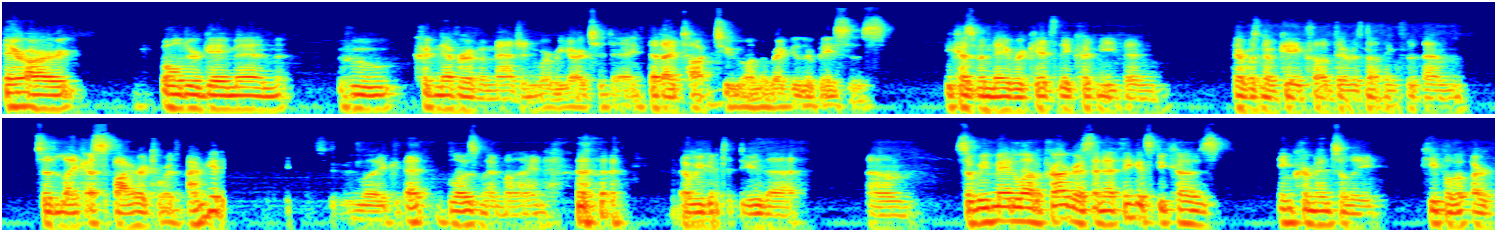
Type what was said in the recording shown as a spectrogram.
There are older gay men who could never have imagined where we are today that I talk to on a regular basis because when they were kids, they couldn't even, there was no gay club, there was nothing for them to like aspire towards. I'm getting like, that blows my mind that we get to do that. Um, so we've made a lot of progress. And I think it's because incrementally people are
